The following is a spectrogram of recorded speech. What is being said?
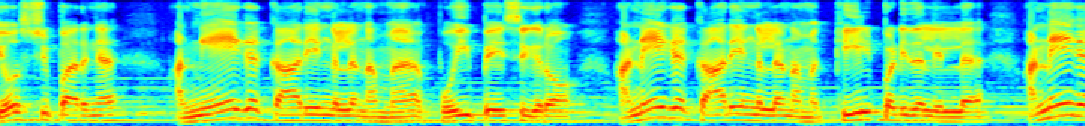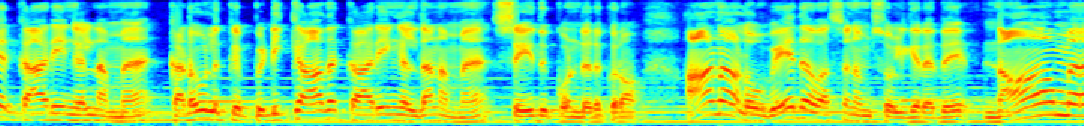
யோசிச்சு பாருங்கள் அநேக காரியங்களில் நம்ம பொய் பேசுகிறோம். அநேக காரியங்களில் நம்ம கீழ்ப்படிதல் இல்லை. அநேக காரியங்கள் நம்ம கடவுளுக்கு பிடிக்காத காரியங்கள் தான் நம்ம செய்து கொண்டிருக்கிறோம். ஆனாலும் வேத வசனம் சொல்கிறது நாம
